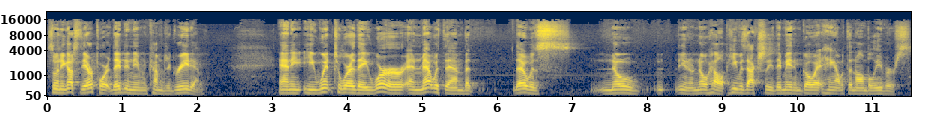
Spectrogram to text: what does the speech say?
So when he got to the airport, they didn't even come to greet him. And he, he went to where they were and met with them, but there was no, you know, no help. He was actually, they made him go hang out with the non believers.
